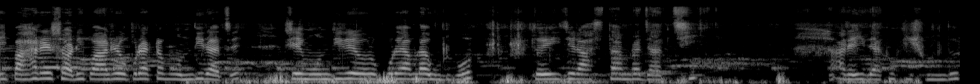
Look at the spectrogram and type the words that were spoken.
এই পাহাড়ের সরি পাহাড়ের ওপরে একটা মন্দির আছে। সেই মন্দিরের ওপরে আমরা উঠব। তো এই যে রাস্তা আমরা যাচ্ছি। আর এই দেখো কি সুন্দর।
